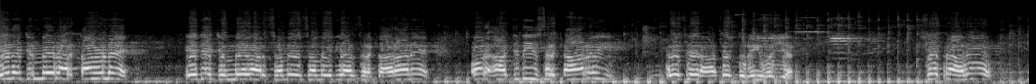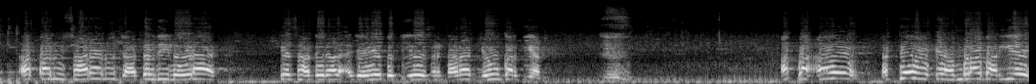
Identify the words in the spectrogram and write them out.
ਇਹਦੇ ਜ਼ਿੰਮੇਵਾਰ ਕੌਣ ਨੇ? ਇਹਦੇ ਜ਼ਿੰਮੇਵਾਰ ਸਮੇਂ-ਸਮੇਂ ਦੀਆਂ ਸਰਕਾਰਾਂ ਨੇ ਔਰ ਅੱਜ ਦੀ ਸਰਕਾਰ ਵੀ ਉਸੇ ਰਾਹ ਤੇ ਤੁਰੀ ਹੋਈ ਹੈ। ਸੋ ਭਰਾਵੋ, ਆਪਾਂ ਨੂੰ ਸਾਰਿਆਂ ਨੂੰ ਜਾਗਣ ਦੀ ਲੋੜ ਹੈ ਕਿ ਸਾਡੇ ਨਾਲ ਅਜਿਹੇ ਵਤੀਰੇ ਸਰਕਾਰਾਂ ਕਿਉਂ ਕਰਦੀਆਂ ਆਪਾਂ ਆਓ, ਇਕੱਠੇ ਹੋ ਕੇ ਹੰਬੜਾ ਮਾਰੀਏ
